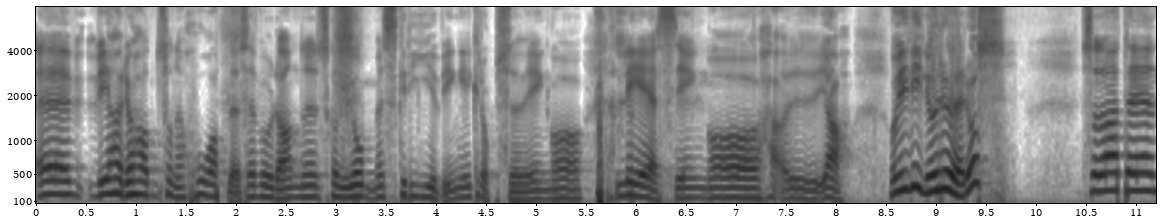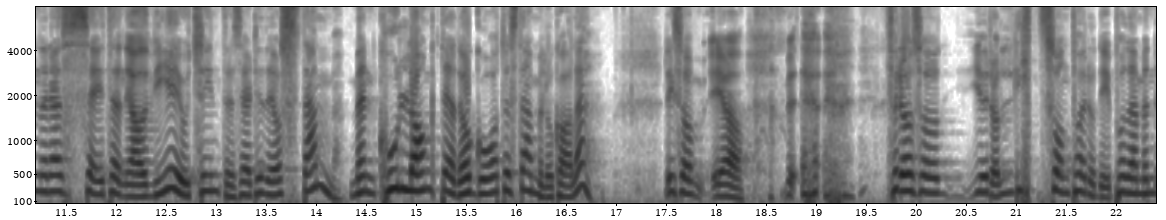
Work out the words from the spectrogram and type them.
Eh, vi har jo hatt sånne håpløse Hvordan eh, skal du jobbe med skriving i kroppsøving og lesing og Ja. Og vi vil jo røre oss. Så da at, eh, når jeg sier til henne ja, vi er jo ikke så interessert i det å stemme, men hvor langt er det å gå til stemmelokalet? Liksom, ja For å gjøre litt sånn parodi på det, men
